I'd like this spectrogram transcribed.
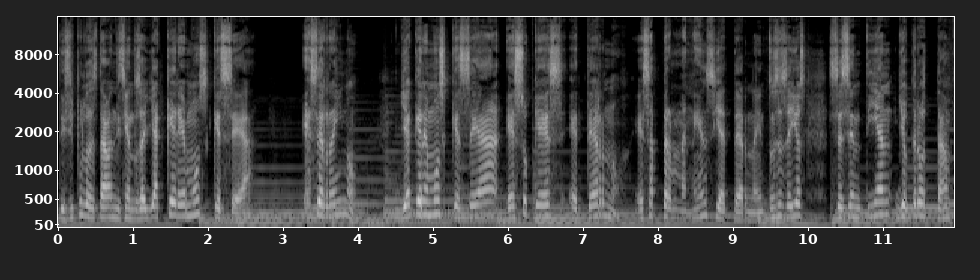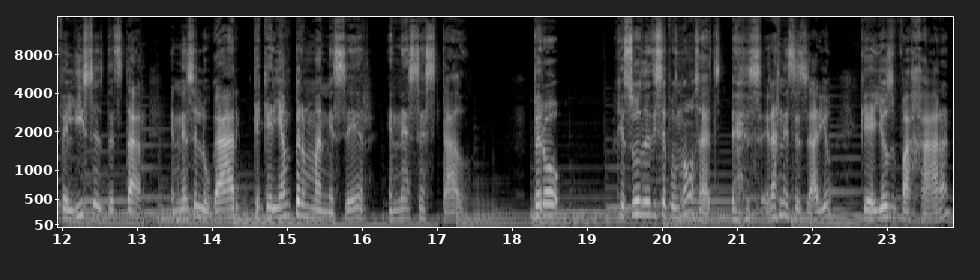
discípulos estaban diciendo, o sea, ya queremos que sea ese reino, ya queremos que sea eso que es eterno, esa permanencia eterna. Entonces ellos se sentían, yo creo, tan felices de estar en ese lugar que querían permanecer en ese estado. Pero Jesús les dice, pues no, o sea, era necesario que ellos bajaran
